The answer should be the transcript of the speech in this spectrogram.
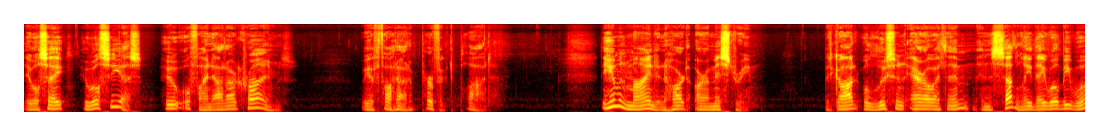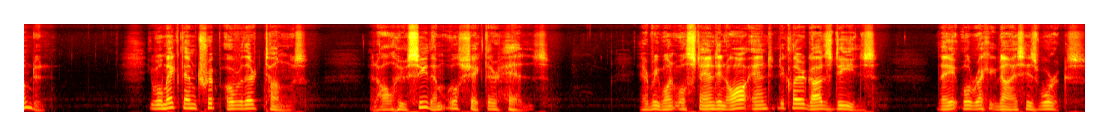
They will say, Who will see us? Who will find out our crimes? We have thought out a perfect plot. The human mind and heart are a mystery, but God will loose an arrow at them, and suddenly they will be wounded. He will make them trip over their tongues, and all who see them will shake their heads. Every one will stand in awe and declare God's deeds. They will recognize his works.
